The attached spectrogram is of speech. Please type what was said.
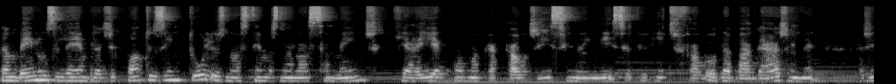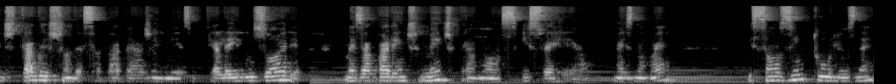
Também nos lembra de quantos entulhos nós temos na nossa mente, que aí é como a Cacau disse no início, que o Rit falou da bagagem, né? A gente está deixando essa bagagem mesmo, que ela é ilusória, mas aparentemente para nós isso é real, mas não é. E são os entulhos, né,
